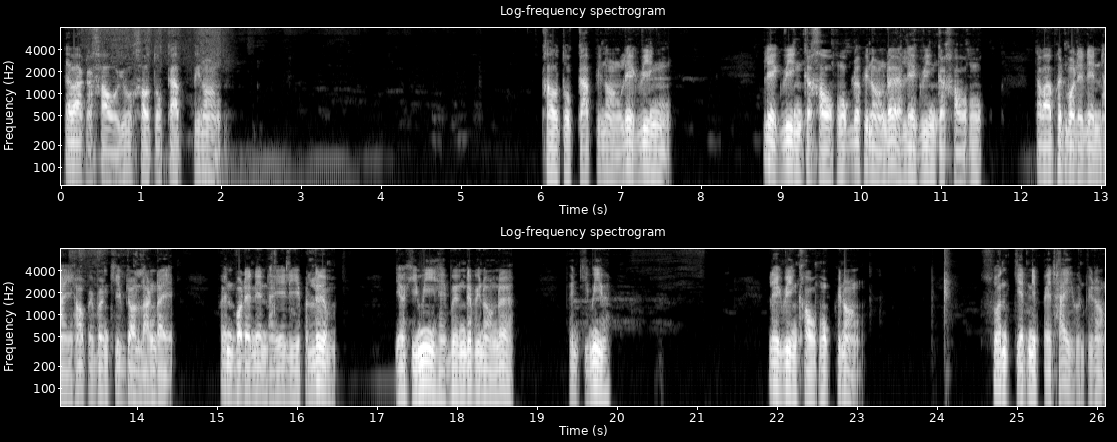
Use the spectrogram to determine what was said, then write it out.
แต่ว่าก็เข้าอยู่เข้าตกกลับพี่น้อง เข้าตกกลับพี่น้องเลขวิ่ง เลขวิ่งกับเข่าหกเด้อพี่น้องเด้อเลขวิ่งกับเข่าหกแต่ว่าเพิ่นบ่ได้เน้นให้เฮาไปเบิ่งคลิปย้อนหลังได้เพิ่นบ่ได้เน้นให้อีหลีเพิ่นลืมเดี๋ยวขี้มีให้เบิ่งเด้อพี่น้องเด้อเพิ่นขี้มีเลขวิ่งเข่าหกพี่น้อง ส่วนเจ็ดนี่ไปไทยเพิ่นพี่น้อง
